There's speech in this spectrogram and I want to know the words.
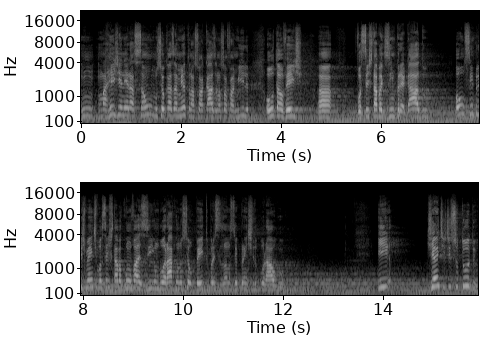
um, uma regeneração no seu casamento, na sua casa, na sua família, ou talvez ah, você estava desempregado, ou simplesmente você estava com um vazio, um buraco no seu peito, precisando ser preenchido por algo. E diante disso tudo,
